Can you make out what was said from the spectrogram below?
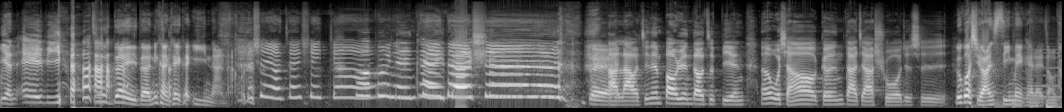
演 A B 之类的，你可能可以可以异男啊。我的室友在睡觉，我不能太大声。对，好啦，我今天抱怨到这边，那，我想要跟大家说，就是。如果喜欢 C 妹，可以来找他。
